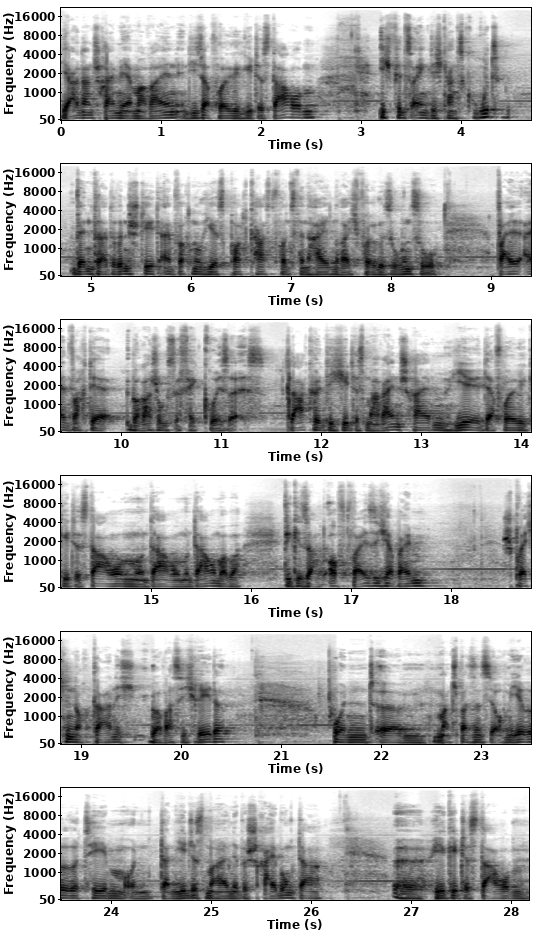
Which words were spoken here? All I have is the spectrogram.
die anderen schreiben mir immer rein, in dieser Folge geht es darum. Ich finde es eigentlich ganz gut, wenn da drin steht, einfach nur hier ist Podcast von Sven Heidenreich, Folge so und so, weil einfach der Überraschungseffekt größer ist. Klar könnte ich jedes Mal reinschreiben, hier in der Folge geht es darum und darum und darum, aber wie gesagt, oft weiß ich ja beim Sprechen noch gar nicht, über was ich rede. Und ähm, manchmal sind es ja auch mehrere Themen und dann jedes Mal eine Beschreibung da. Äh, hier geht es darum,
